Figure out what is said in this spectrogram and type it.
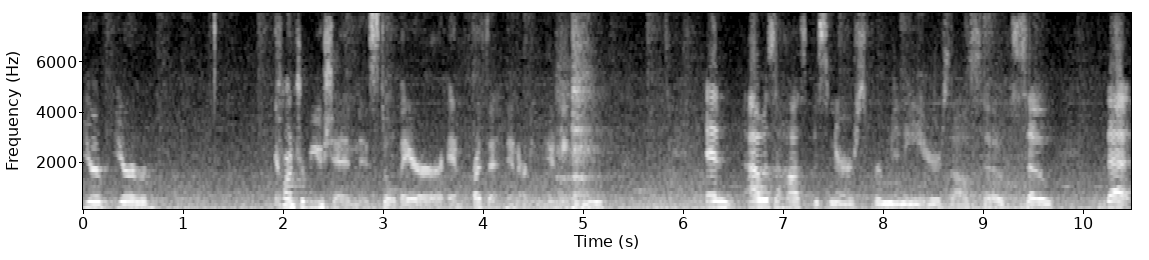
your your contribution is still there and present in our community. Mm-hmm. and i was a hospice nurse for many years also so that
